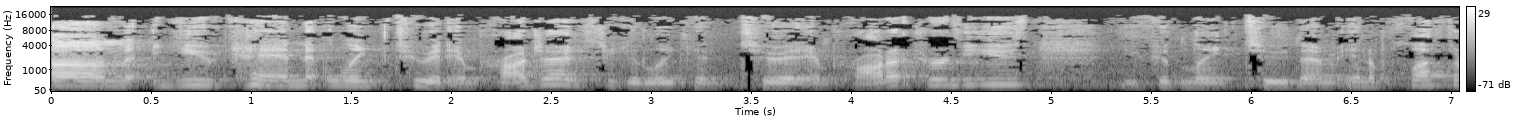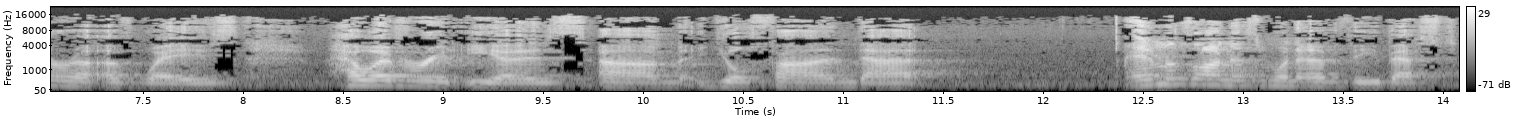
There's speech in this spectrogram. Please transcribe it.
Um, you can link to it in projects. You can link to it in product reviews. You could link to them in a plethora of ways. However, it is, um, you'll find that Amazon is one of the best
